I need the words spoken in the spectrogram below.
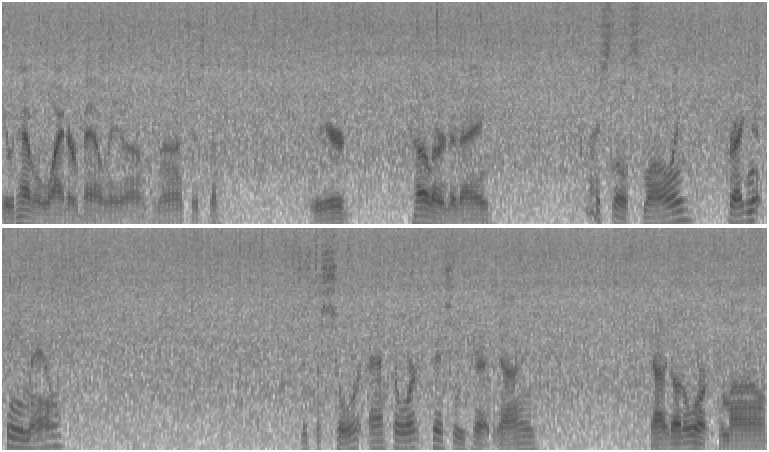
It would have a whiter belly, though. No, it's just a weird color today. Nice little smallie. Pregnant female. Just a short after work fishing trip, guys. Gotta go to work tomorrow.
